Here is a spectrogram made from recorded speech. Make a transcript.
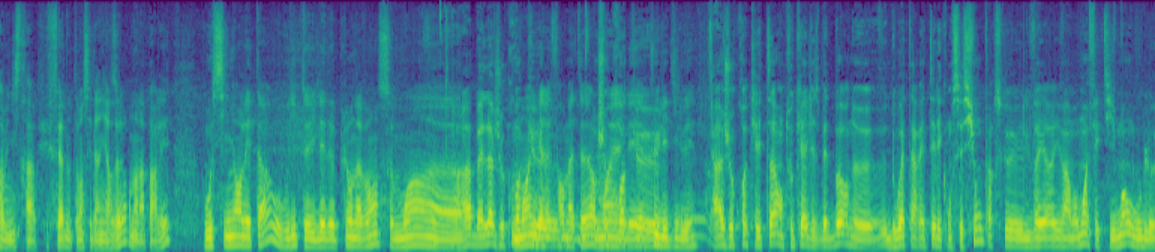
Premier ministre a pu faire, notamment ces dernières heures, on en a parlé. Vous le signez en l'état ou vous dites il est de plus on avance, moins, euh, ah, ben là, je crois moins que, il est réformateur, moins il est, plus il est dilué ah, Je crois que l'État, en tout cas Elisabeth Borne, euh, doit arrêter les concessions parce qu'il va y arriver un moment effectivement où, le,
